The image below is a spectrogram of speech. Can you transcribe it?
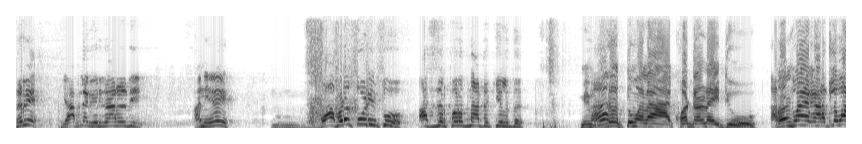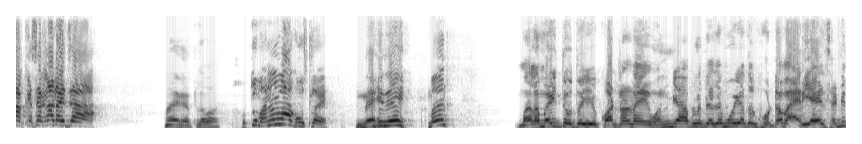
अरे हे आपल्या घरी नारळ दे आणि ए बाबड तोडीन तू. असं जर परत नाटक केलं तर. मी म्हणलं तुम्हाला खोटाडा आहे तू आता तुझ्या घरातला वाघ कसा काढायचा? नाही घातला बा तू म्हणाल वाघ उचलाय. नाही नाही. मग? मला माहिती होतं हे खोटाडा आहे म्हणून मी आपलं त्याच्यामुळे याचं खोटं बाहेर यायसाठी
